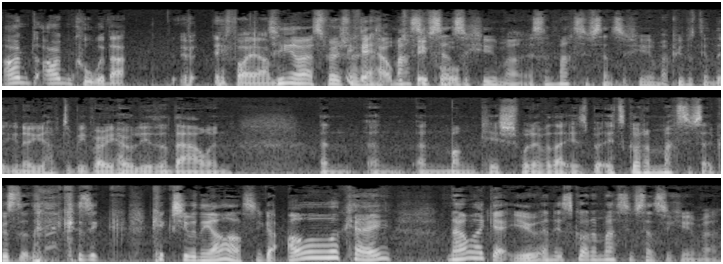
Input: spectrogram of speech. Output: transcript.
I'm I'm cool with that. If, if I am, thinking about spirituality, It helps massive people. sense of humor. It's a massive sense of humor. People think that you know you have to be very holier than thou and and and and monkish, whatever that is. But it's got a massive sense because because it kicks you in the ass And you go, oh, okay, now I get you, and it's got a massive sense of humor.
